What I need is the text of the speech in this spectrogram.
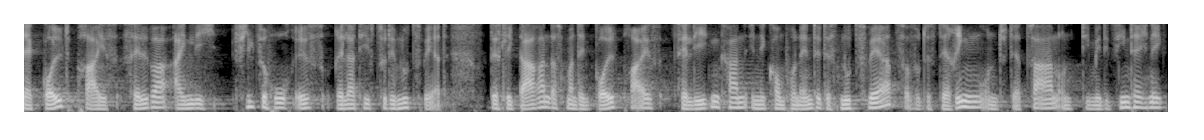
der Goldpreis selber eigentlich viel zu hoch ist relativ zu dem Nutzwert. Das liegt daran, dass man den Goldpreis zerlegen kann in eine Komponente des Nutzwerts, also das der Ring und der Zahn und die Medizintechnik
